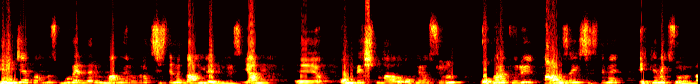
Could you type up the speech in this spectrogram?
Birinci etapımız bu verilerin manuel olarak sisteme dahil edilmesi. Yani e, 15 numaralı operasyonun operatörü arızayı sisteme eklemek zorunda.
